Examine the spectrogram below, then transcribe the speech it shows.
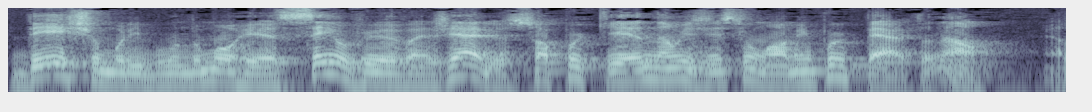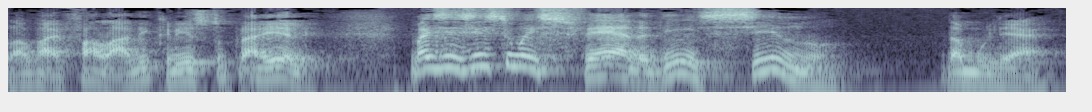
deixe o moribundo morrer sem ouvir o evangelho só porque não existe um homem por perto. Não, ela vai falar de Cristo para ele. Mas existe uma esfera de ensino da mulher.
